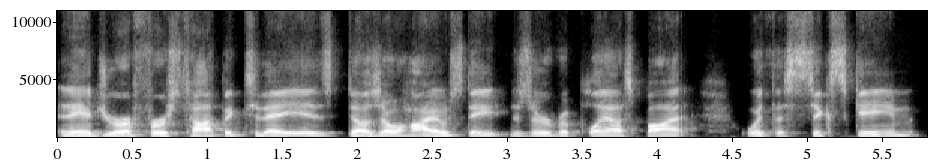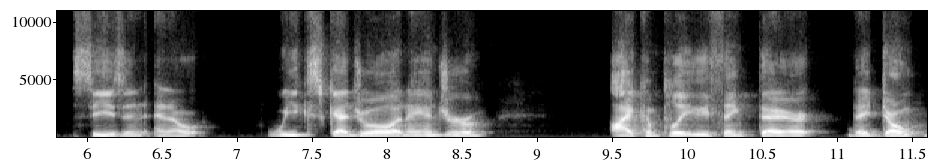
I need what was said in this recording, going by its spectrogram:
And Andrew, our first topic today is Does Ohio State deserve a playoff spot with a six game season and a week schedule? And Andrew, I completely think they're they don't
